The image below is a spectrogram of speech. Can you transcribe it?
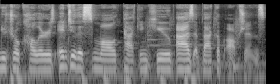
neutral colors into the small packing cube as a backup options.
